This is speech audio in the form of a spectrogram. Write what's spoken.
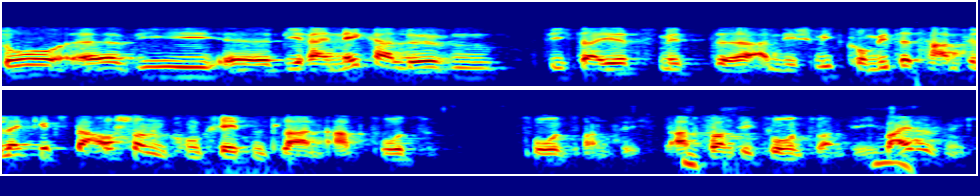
so äh, wie äh, die Rhein-Neckar-Löwen sich da jetzt mit äh, Andy Schmid committed haben, vielleicht gibt es da auch schon einen konkreten Plan ab 2022, ab 2022. Ich weiß es nicht.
